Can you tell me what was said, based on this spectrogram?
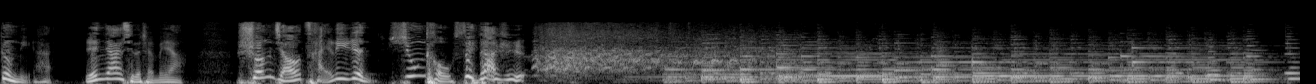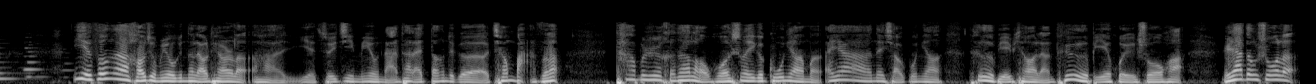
更厉害，人家写的什么呀？双脚踩利刃，胸口碎大石。叶枫啊，好久没有跟他聊天了啊，也最近没有拿他来当这个枪靶子了。他不是和他老婆生了一个姑娘吗？哎呀，那小姑娘特别漂亮，特别会说话。人家都说了，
